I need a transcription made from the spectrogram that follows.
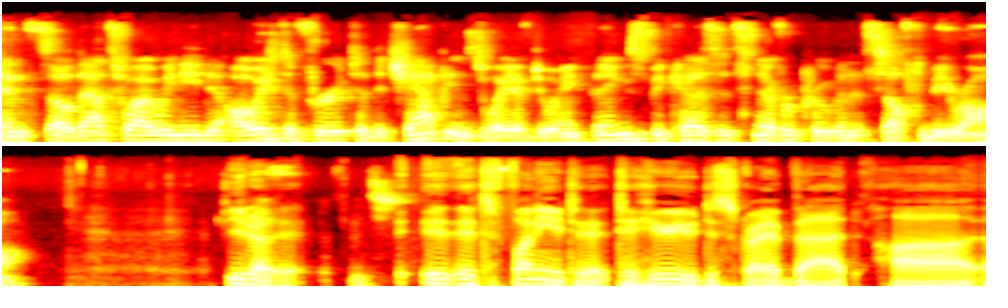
And so that's why we need to always defer to the champion's way of doing things because it's never proven itself to be wrong. You know, it's, it's funny to, to hear you describe that. Uh,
